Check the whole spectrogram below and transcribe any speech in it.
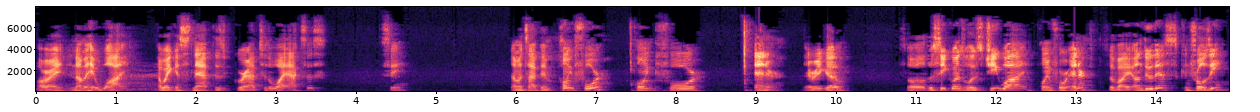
All right, and I'm going to hit Y. That way I can snap this grab to the y-axis. See? I'm going to type in 0.4, 0.4, enter. There we go. So the sequence was GY, 0.4, enter. So if I undo this, Control Z,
